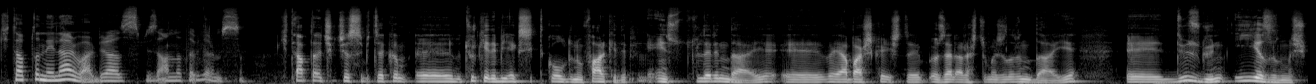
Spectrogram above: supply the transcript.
kitapta neler var biraz bize anlatabilir misin? Kitapta açıkçası bir takım e, Türkiye'de bir eksiklik olduğunu fark edip enstitülerin dahi e, veya başka işte özel araştırmacıların dahi e, düzgün, iyi yazılmış,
